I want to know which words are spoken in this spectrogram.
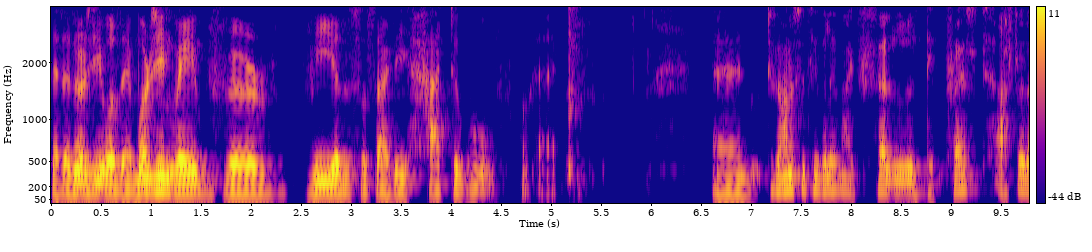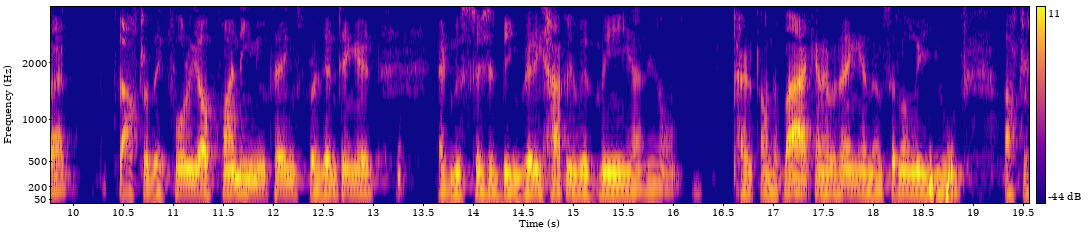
that energy was an emerging wave where we as a society had to move okay? And to be honest with you william i felt a little depressed after that after the euphoria of finding new things presenting it administration being very happy with me and you know pat on the back and everything and then suddenly you after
